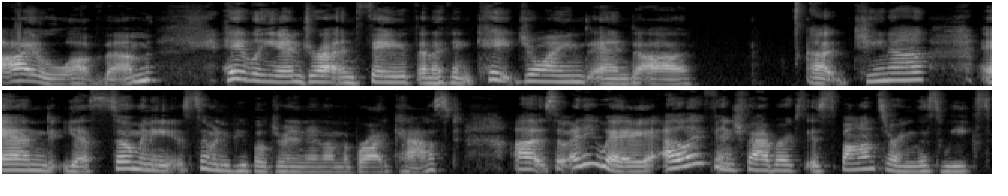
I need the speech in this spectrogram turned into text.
I love them. Hey, Leandra and Faith, and I think Kate joined, and uh, uh, Gina, and yes, so many, so many people joining in on the broadcast. Uh, so anyway, LA Finch Fabrics is sponsoring this week's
